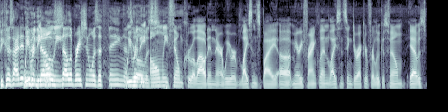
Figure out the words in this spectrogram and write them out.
Because I didn't We were even know only- celebration was a thing. we were the only film crew allowed in there. We were licensed by uh, Mary Franklin, licensing director for Lucasfilm. Yeah, it was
